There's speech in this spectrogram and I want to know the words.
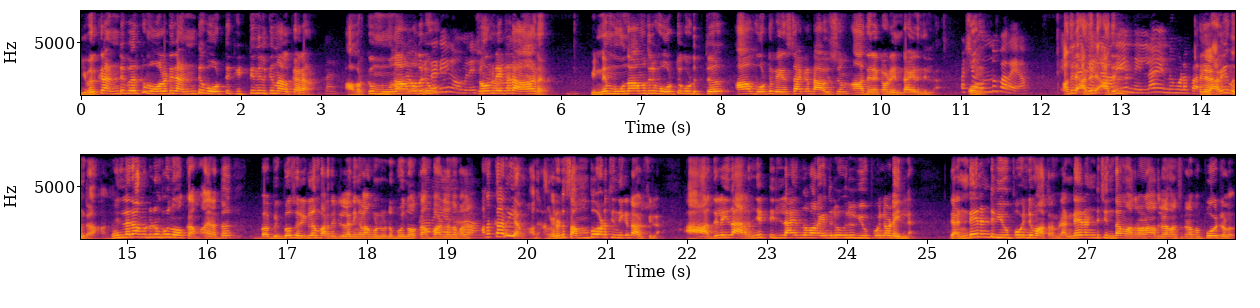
ഇവർക്ക് രണ്ടു പേർക്കും ഓൾറെഡി രണ്ട് വോട്ട് കിട്ടി നിൽക്കുന്ന ആൾക്കാരാണ്. അവർക്ക് മൂന്നാമതൊരു നോമിനേറ്റഡ് ആണ്. പിന്നെ മൂന്നാമതൊരു വോട്ട് കൊടുത്ത് ആ വോട്ട് വേസ്റ്റ് ആക്കേണ്ട ആവശ്യം ആദിലൊക്കെ അവിടെ ഉണ്ടായിരുന്നില്ല. അതിൽ- അതിൽ- അതിൽ- അറിയുന്നുണ്ടോ. അത് എല്ലാവരും അങ്ങോട്ടും പോയി നോക്കാം. അതിനകത്ത് ബിഗ് ബോസ് ഒരിക്കലും പറഞ്ഞിട്ടില്ല. നിങ്ങൾ അങ്ങോട്ടും പോയി നോക്കാൻ പാടില്ലെന്ന് പറഞ്ഞു അതൊക്കെ അറിയാം. അത് അങ്ങനെ ഒരു സംഭവം അവിടെ ചിന്തിക്കേണ്ട ആവശ്യമില്ല. അതിൽ ഇത് അറിഞ്ഞിട്ടില്ല എന്ന് പറയുന്ന ഒരു വ്യൂ പോയിന്റ് അവിടെ ഇല്ല. രണ്ടേ രണ്ട് വ്യൂ പോയിന്റ് മാത്രം രണ്ടേ രണ്ട് ചിന്ത മാത്രമാണ് ആദിലയുടെ മനസ്സിലാക്കാൻ പോയിട്ടുള്ളത്.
